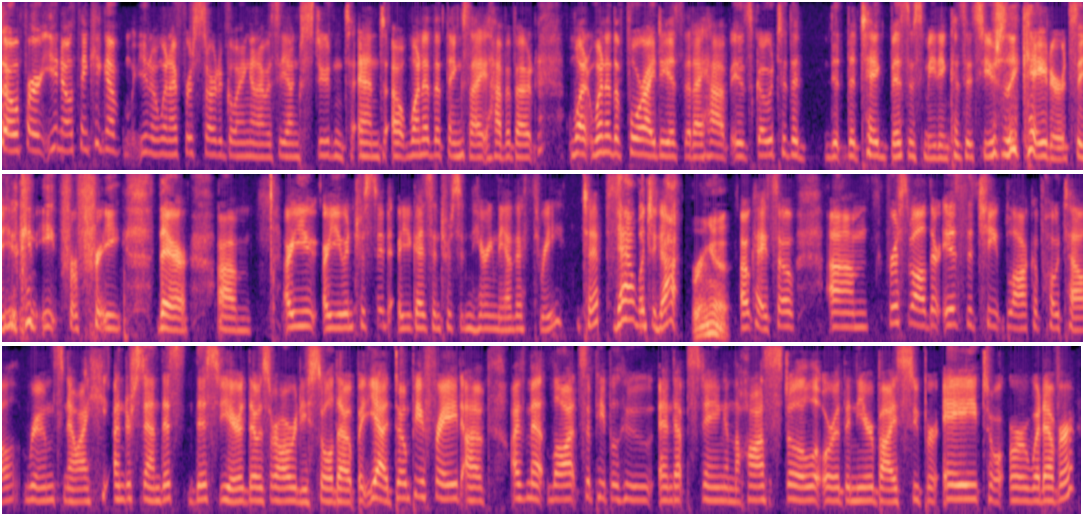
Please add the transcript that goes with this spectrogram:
so for you know thinking of you know when i first started going and i was a young student and uh, one of the things i have about one, one of the four ideas that i have is go to the the, the TIG business meeting because it's usually catered, so you can eat for free there. Um, are you are you interested? Are you guys interested in hearing the other three tips? Yeah, what you got? Bring it. Okay, so um, first of all, there is the cheap block of hotel rooms. Now I he- understand this this year those are already sold out, but yeah, don't be afraid. Uh, I've met lots of people who end up staying in the hostel or the nearby Super Eight or, or whatever.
